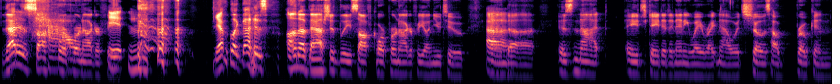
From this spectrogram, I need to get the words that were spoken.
That is softcore How? pornography. It. mm, yep. like that is unabashedly softcore pornography on YouTube, and Uh, uh, is not age gated in any way right now, which shows how broken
